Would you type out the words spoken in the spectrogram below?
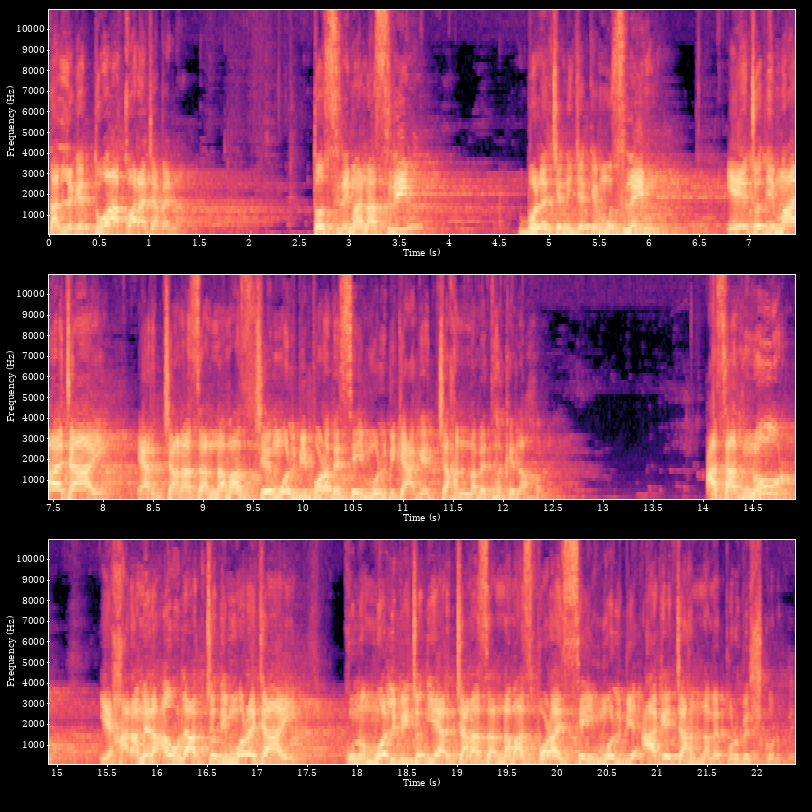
তার লেগে দোয়া করা যাবে না। তসলিমা নাসরিন বলেছে, নিজেকে মুসলিম, এ যদি মারা যায়, এর জানাজার নামাজ যে মলবি পড়াবে, সেই মলবিকে আগে জাহান নামে ধাকেলা হবে। আসাদ নূর, এ হারামের আউলাদ যদি মরে যায়, কোনো মলবি যদি আর জানাজার নামাজ পড়ায়, সেই মলবি আগে জাহান নামে প্রবেশ করবে।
